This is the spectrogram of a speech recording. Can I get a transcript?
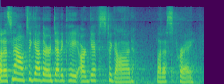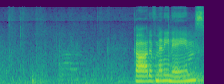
Let us now together dedicate our gifts to God. Let us pray. God of many names,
